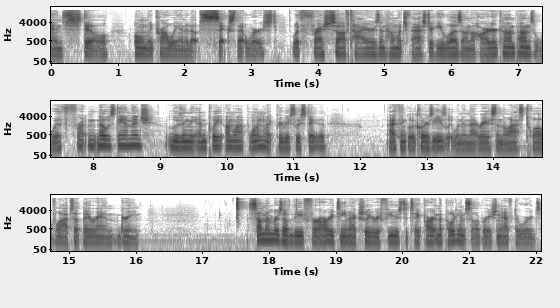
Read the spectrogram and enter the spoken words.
and still only probably ended up sixth at worst. With fresh, soft tires and how much faster he was on the harder compounds with front nose damage, losing the end plate on lap one, like previously stated, I think Leclerc's easily winning that race in the last 12 laps that they ran green. Some members of the Ferrari team actually refused to take part in the podium celebration afterwards.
